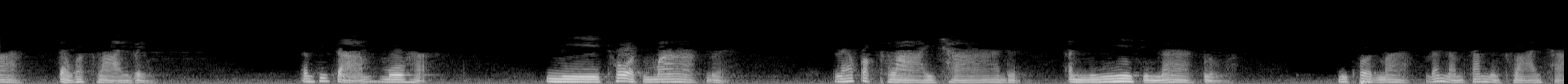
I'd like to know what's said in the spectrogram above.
มาก แต่ว่าคลายเร็วอันที่สามโมหะ มีโทษมากด้วย แล้วก็คลายช้าด้วย อันนี้สิน่ากลัว มีโทษมากแล้วหนำซ้ำยังคลายช้า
